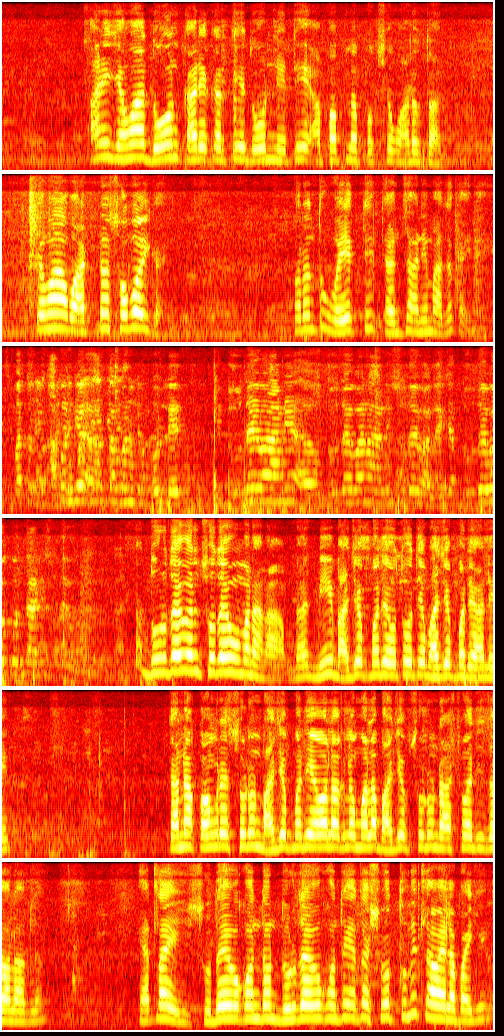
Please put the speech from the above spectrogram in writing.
आणि जेव्हा दोन कार्यकर्ते दोन नेते आपापला पक्ष वाढवतात तेव्हा वाटणं स्वाभाविक आहे. परंतु वैयक्तिक त्यांचं आणि माझं काही नाही. आपण जे आता बोलले दुर्दैव आणि अ, दुर्दैवानं आणि सुदैवानं याच्यात दुर्दैव कोणतं आणि सुदैव दुर्दैव आणि सुदैव म्हणा ना मी भाजपमध्ये होतो ते भाजपमध्ये आले. त्यांना काँग्रेस सोडून भाजपमध्ये यावं लागलं मला भाजप सोडून राष्ट्रवादी जावं लागलं. यातला सुदैव कोणतं दुर्दैव कोणतं याचा शोध तुम्हीच लावायला पाहिजे.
